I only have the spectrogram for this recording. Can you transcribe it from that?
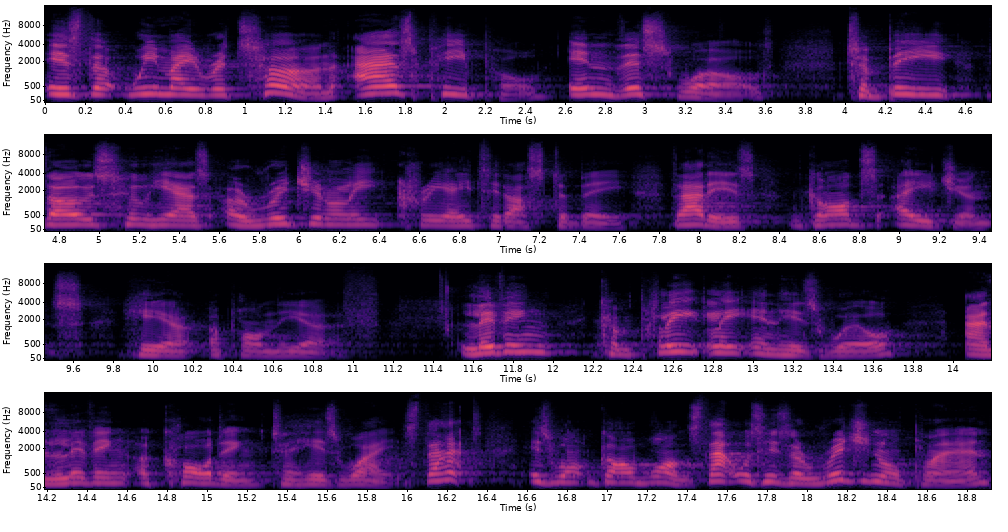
is that we may return as people in this world to be those who he has originally created us to be. That is, God's agents here upon the earth, living completely in his will and living according to his ways. That is what God wants. That was his original plan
